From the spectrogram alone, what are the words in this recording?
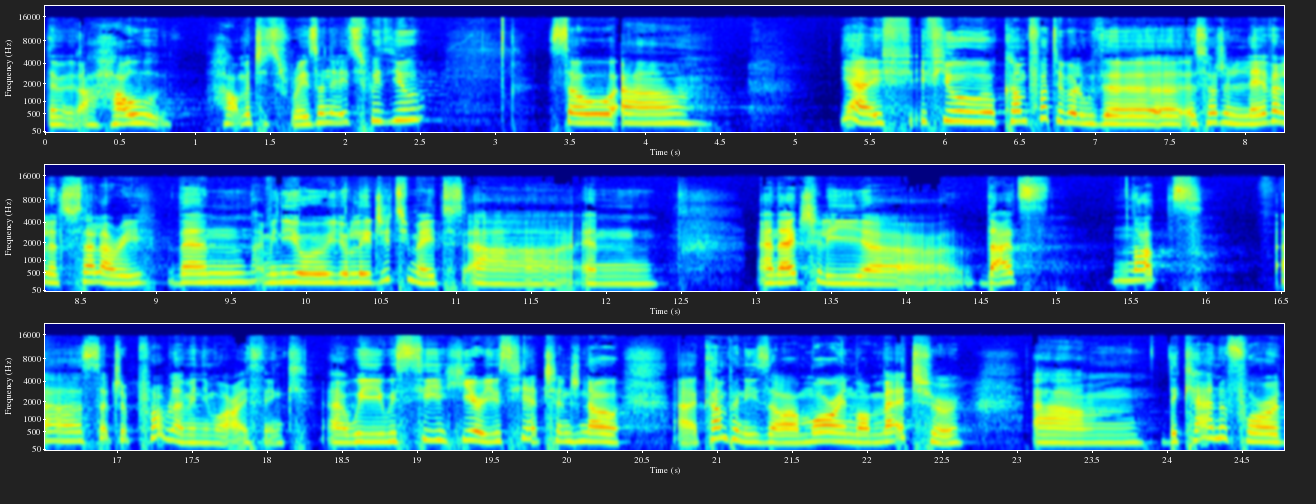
the, how how much it resonates with you. So uh, yeah, if, if you're comfortable with a, a, certain level of salary, then I mean you're, you're legitimate, uh, and and actually uh, that's not uh, such a problem anymore. I think uh, we we see here, you see at Change Now, uh, companies are more and more mature. Um, they can afford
